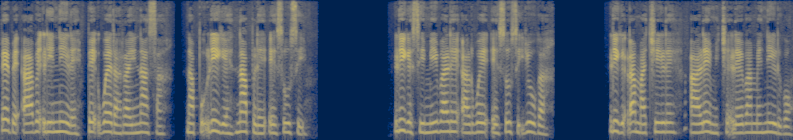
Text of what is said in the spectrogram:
Pepe ave linile pe wera rainasa, napulige naple esusi. Lige simíbale alwe esusi yuga. Lige la machile ale micheleva menilgo.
